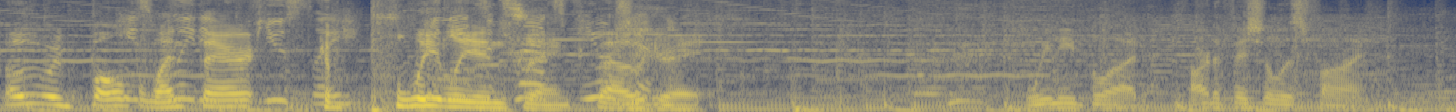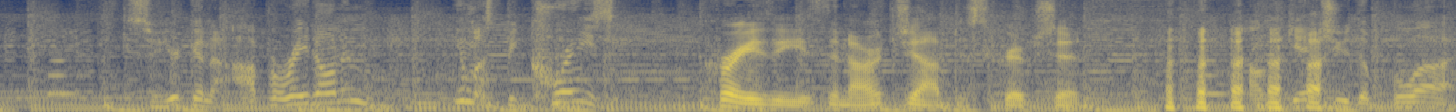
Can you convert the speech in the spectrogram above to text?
Those we both He's went there profusely. completely He in sync. That was great. We need blood. Artificial is fine. So you're gonna operate on him? You must be crazy. Crazy is in our job description. I'll get you the blood,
